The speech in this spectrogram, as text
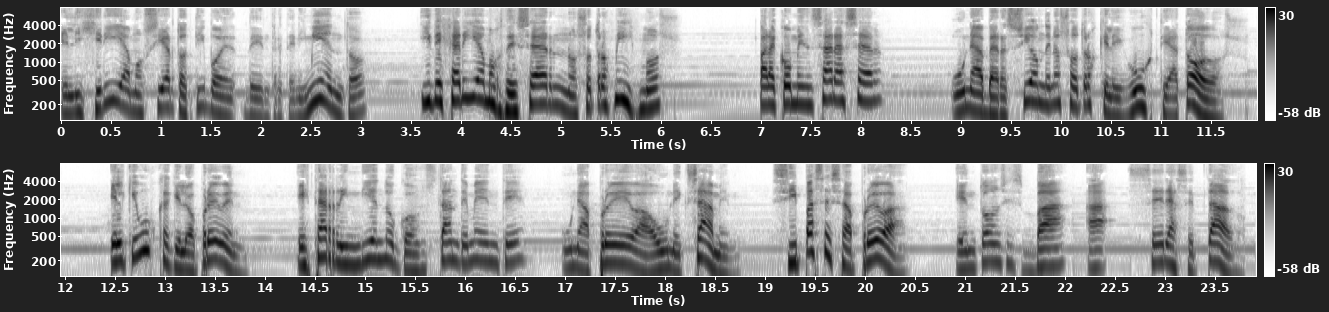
elegiríamos cierto tipo de, entretenimiento y dejaríamos de ser nosotros mismos para comenzar a ser una versión de nosotros que le guste a todos. El que busca que lo aprueben está rindiendo constantemente una prueba o un examen. Si pasa esa prueba, entonces va a ser aceptado.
